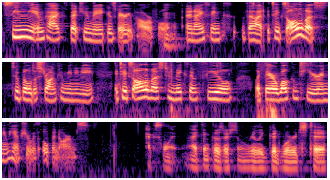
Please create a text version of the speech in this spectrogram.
seeing the impact that you make is very powerful. Mm-hmm. And I think that it takes all of us to build a strong community. It takes all of us to make them feel like they are welcomed here in New Hampshire with open arms. Excellent. I think those are some really good words to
